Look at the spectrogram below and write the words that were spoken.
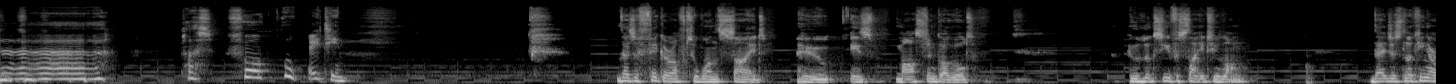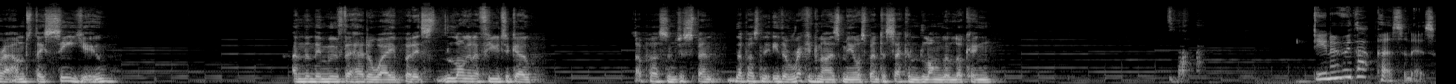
Uh. Plus four. Oh, 18. there's a figure off to one side who is masked and goggled, who looks at you for slightly too long. They're just looking around, they see you, and then they move their head away, but it's long enough for you to go. That person just spent, that person either recognized me or spent a second longer looking. Do you know who that person is?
